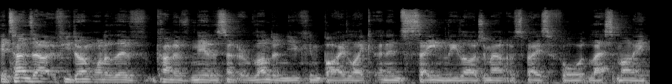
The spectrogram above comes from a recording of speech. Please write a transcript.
it turns out if you don't want to live kind of near the center of London, you can buy like an insanely large amount of space for less money.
